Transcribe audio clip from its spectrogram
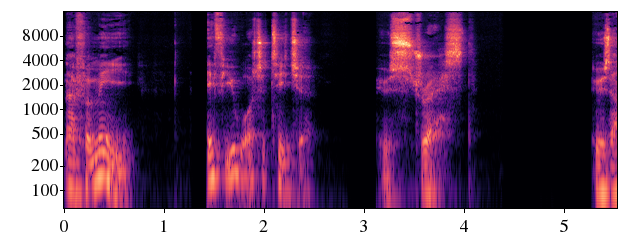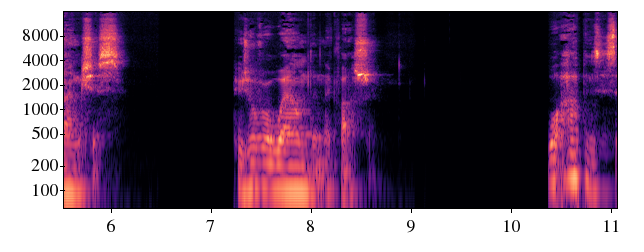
Now, for me, if you watch a teacher who's stressed, who's anxious, who's overwhelmed in the classroom, what happens is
